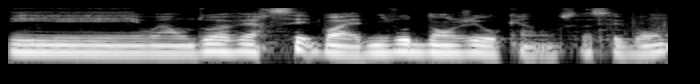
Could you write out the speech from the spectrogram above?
Et ouais, on doit verser... Bon, niveau de danger aucun, donc ça c'est bon.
